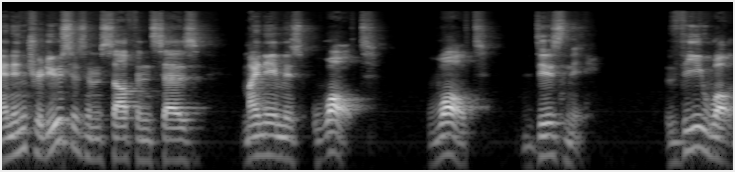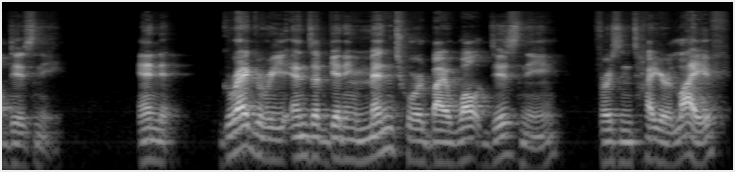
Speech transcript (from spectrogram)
and introduces himself and says, my name is Walt, Walt Disney, the Walt Disney. And Gregory ends up getting mentored by Walt Disney for his entire life.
